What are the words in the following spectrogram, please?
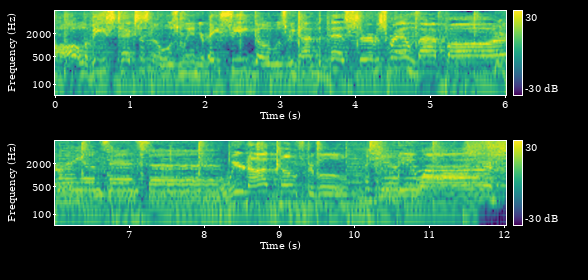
All of East Texas knows when your AC goes, we got the best service round by far. McWilliams and Son. But we're not comfortable Until you are.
